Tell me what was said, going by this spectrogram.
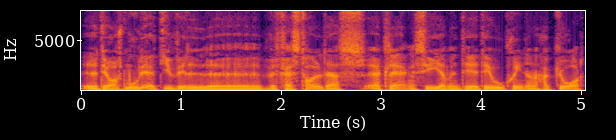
øh, det er også muligt, at de vil, øh, vil fastholde deres erklæring og sige, at det er det, ukrainerne har gjort.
